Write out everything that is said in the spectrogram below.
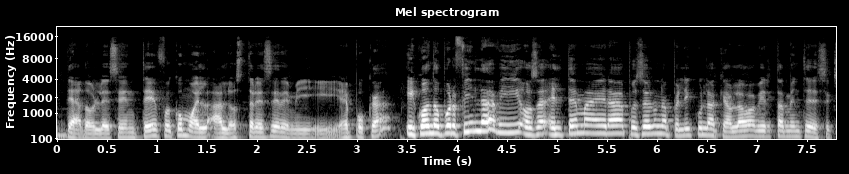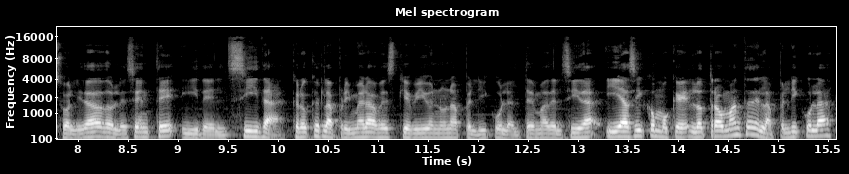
de adolescente, fue como el, a los 13 de mi época. Y cuando por fin la vi, o sea, el tema era, pues era una película que hablaba abiertamente de sexualidad adolescente y del SIDA. Creo que es la primera vez que vi en una película el tema del SIDA y así como que lo traumante de la película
